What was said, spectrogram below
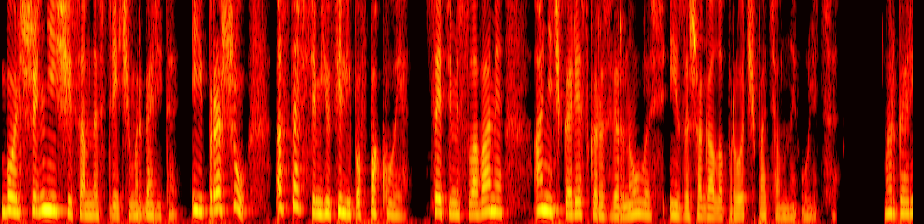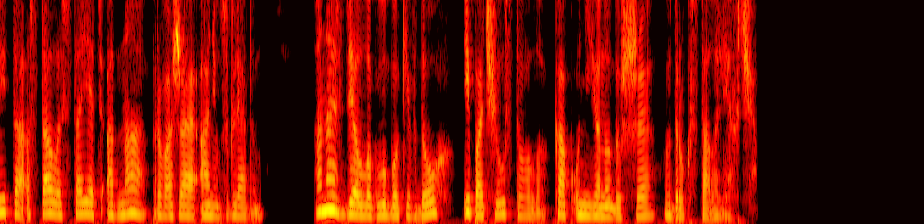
Больше не ищи со мной встречи, Маргарита. И прошу, оставь семью Филиппа в покое. С этими словами Анечка резко развернулась и зашагала прочь по темной улице. Маргарита осталась стоять одна, провожая Аню взглядом. Она сделала глубокий вдох и почувствовала, как у нее на душе вдруг стало легче.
